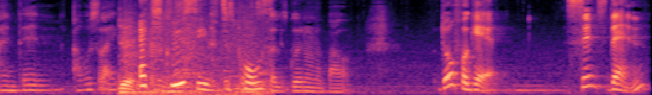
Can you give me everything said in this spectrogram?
And then I was like, Exclusive to this what this Pulse. girl is going on about. Don't forget, since then,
